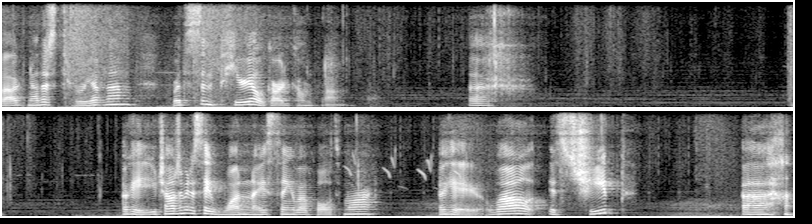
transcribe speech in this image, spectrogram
fuck? Now there's three of them? Where'd this Imperial Guard come from? Ugh. Okay, you challenged me to say one nice thing about Baltimore. Okay, well, it's cheap. Uh,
